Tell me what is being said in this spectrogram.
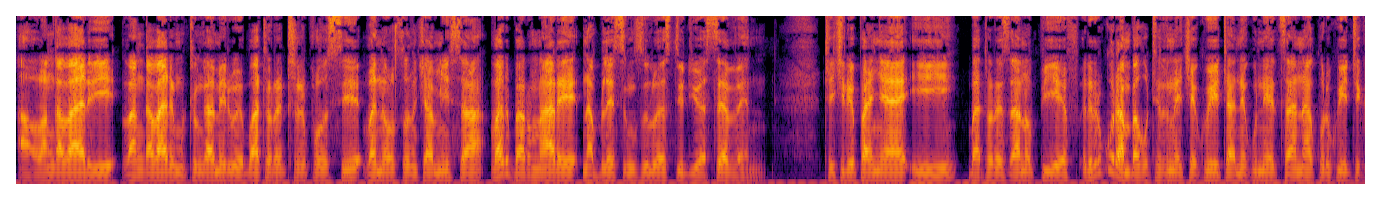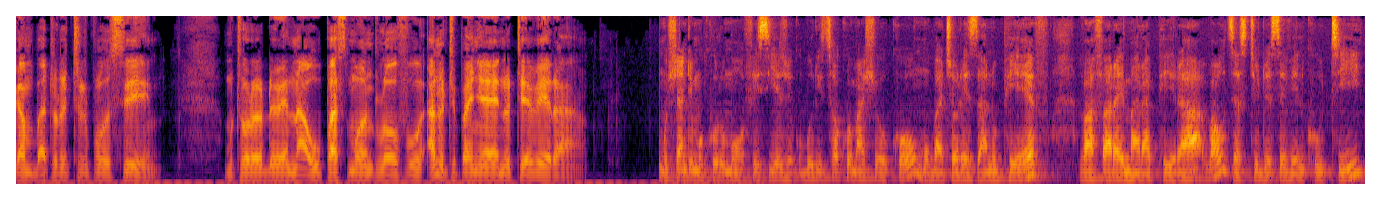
Avo vanga vari vanga vari mutungamiri webato retriple c vanelson chamisa vari parunhare nablessing zulu westudio 7 tichiri panyaya iyi bato rezanup f riri kuramba kuti rine chekuita nekunetsana kuri kuitika mubato retriple c. Mutorodi wenhau pasimon lovu anotipa nyaya inotevera. Mushandi mukuru muhofisi yezvekuburitswa kwemashoko mubato rezanup f vafarai marapira vaudza studio 7 kuti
